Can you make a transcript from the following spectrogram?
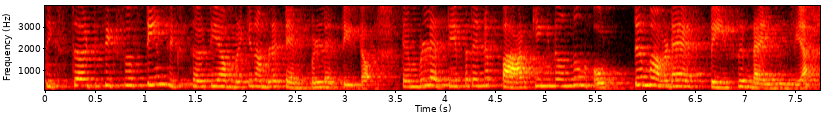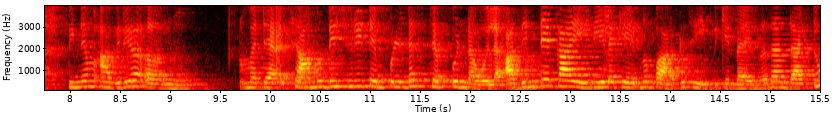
six thirty six fifteen six thirty ആകുമ്പോഴേക്കും നമ്മൾ ടെമ്പിളിൽ എത്തിയിട്ടോ ടെമ്പിളിൽ എത്തിയപ്പോൾ തന്നെ പാർക്കിങ്ങിനൊന്നും ഒട്ടും അവിടെ സ്പേസ് ഉണ്ടായിരുന്നില്ല. പിന്നെ അവർ മറ്റേ ചാമുണ്ടേശ്വരി ടെമ്പിളിന്റെ സ്റ്റെപ്പ് ഉണ്ടാവുമല്ലോ അതിന്റെയൊക്കെ ആ ഏരിയയിലൊക്കെ ആയിരുന്നു പാർക്ക് ചെയ്യിപ്പിക്കേണ്ടായിരുന്നത് and that to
